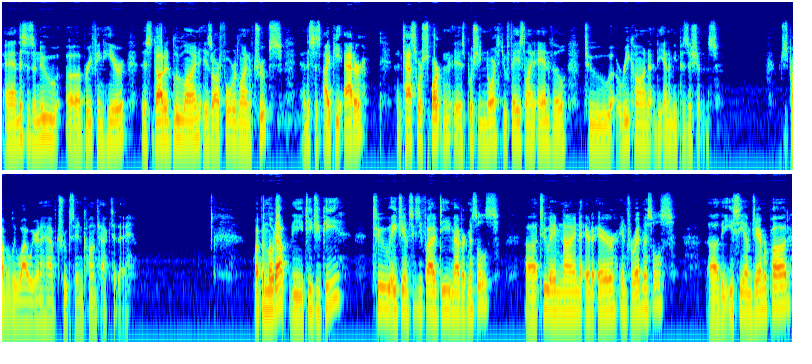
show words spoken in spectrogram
And this is a new uh, briefing here. This dotted blue line is our forward line of troops, and this is IP Adder. And Task Force Spartan is pushing north to phase line Anvil to recon the enemy positions, which is probably why we're going to have troops in contact today. Weapon loadout the TGP, two AGM 65D Maverick missiles, uh, two AIM 9 air to air infrared missiles uh, the ECM jammer pod,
